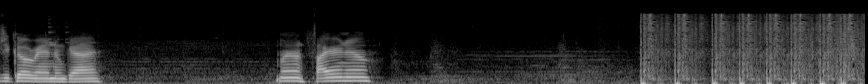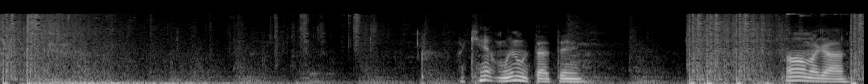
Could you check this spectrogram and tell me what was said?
Where'd you go, random guy? Am I on fire now? I can't win with that thing. Oh my god.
